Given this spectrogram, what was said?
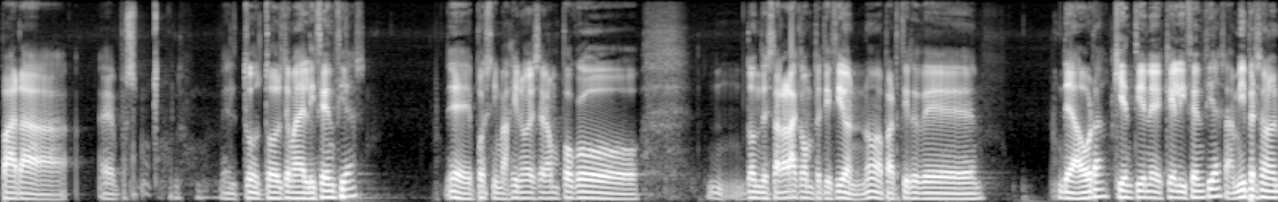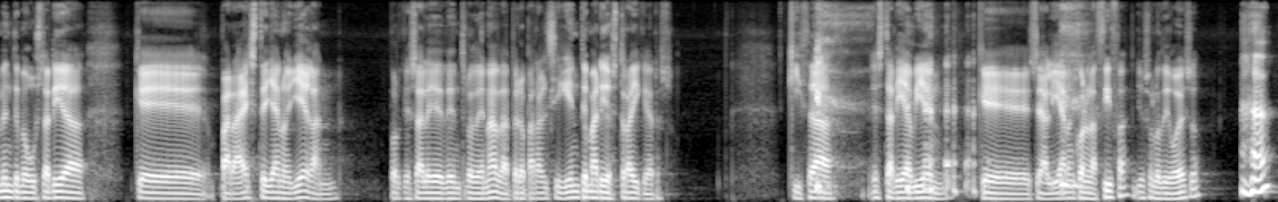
para eh, pues, todo el tema de licencias, eh, pues imagino que será un poco donde estará la competición, ¿no? A partir de, de ahora. ¿Quién tiene qué licencias? A mí personalmente me gustaría que para este ya no llegan, porque sale dentro de nada, pero para el siguiente Mario Strikers quizá estaría bien que se aliaran con la FIFA, yo solo digo eso. Ajá.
